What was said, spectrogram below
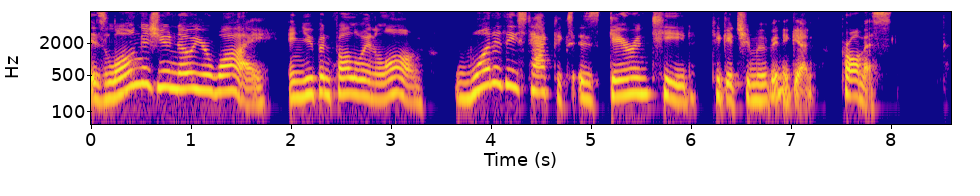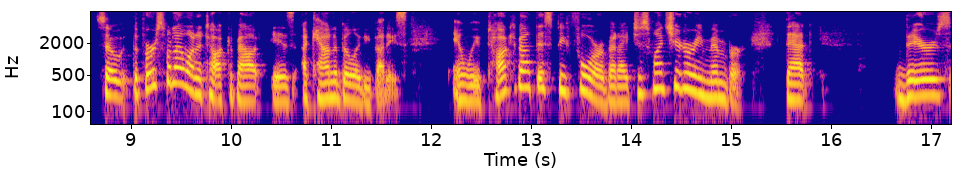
as long as you know your why and you've been following along, one of these tactics is guaranteed to get you moving again. Promise. So, the first one I want to talk about is accountability buddies. And we've talked about this before, but I just want you to remember that there's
